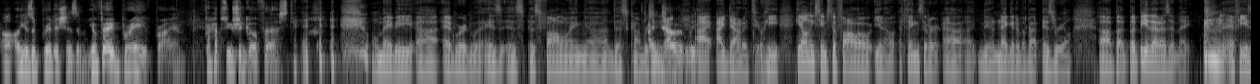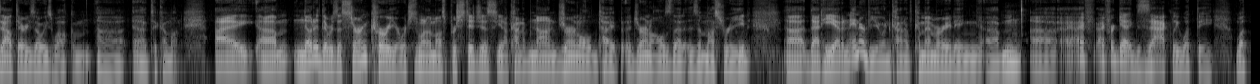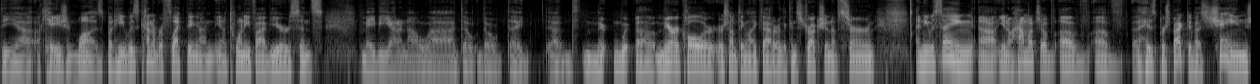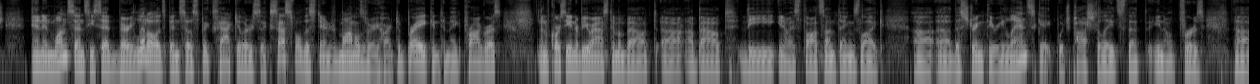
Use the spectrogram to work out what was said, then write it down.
I'll, I'll use a Britishism. You're very brave, Brian perhaps you should go first. well, maybe uh, Edward is is is following uh, this conversation. Undoubtedly, I, I, doubt it too. He he only seems to follow you know things that are uh, you know negative about Israel. Uh, but but be that as it may, if he's out there, he's always welcome uh, uh, to come on. I um, noted there was a CERN Courier, which is one of the most prestigious you know kind of non-journal type journals that is a must read. that he had an interview and kind of commemorating. Um, I, I forget exactly what the what the uh, occasion was, but he was kind of reflecting on you know 25 years since maybe I don't know uh, the the the uh, uh, miracle or, or, something like that, or the construction of CERN. And he was saying, uh, you know, how much of, of, of his perspective has changed. And in one sense, he said very little. It's been so spectacular, successful. The standard model is very hard to break and to make progress. And of course, the interview asked him about uh, about the you know his thoughts on things like uh, uh, the string theory landscape, which postulates that you know for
